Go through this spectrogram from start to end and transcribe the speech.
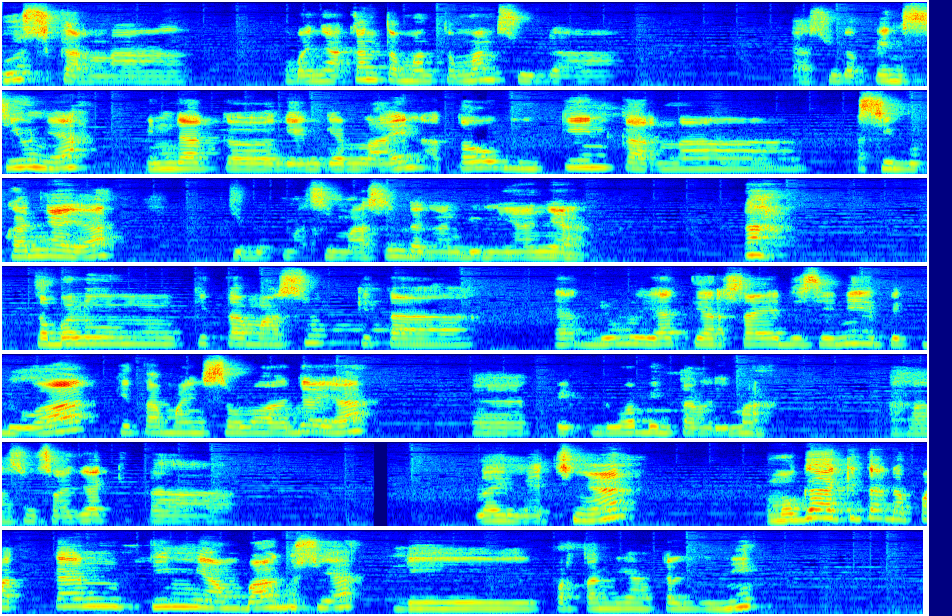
bus karena kebanyakan teman-teman sudah ya sudah pensiun ya, pindah ke game-game lain atau mungkin karena kesibukannya ya, sibuk masing-masing dengan dunianya. Nah, sebelum kita masuk kita lihat dulu ya tier saya di sini epic 2 kita main solo aja ya epic 2 bintang 5 nah, langsung saja kita play matchnya semoga kita dapatkan tim yang bagus ya di pertandingan kali ini.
